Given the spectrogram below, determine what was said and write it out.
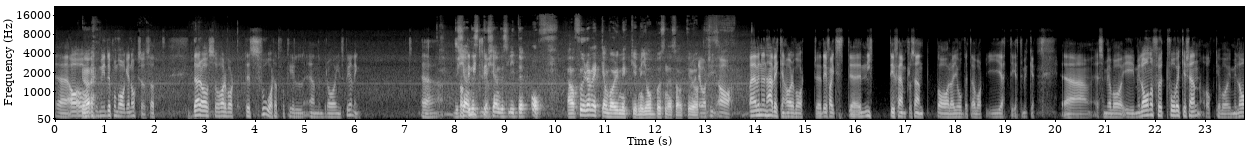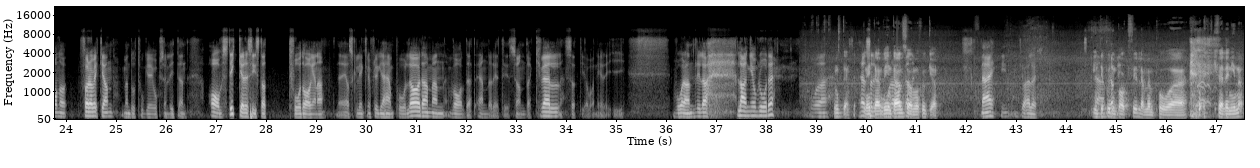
Eh, Ja, och, Ja. och mindre på magen också. Så att därav så har det varit svårt att få till en bra inspelning. Du kändes, du kändes lite off. Ja, förra veckan var det mycket med jobb och såna saker. Och, Det varit, ja, även den här veckan har det varit, det är faktiskt eh, 95 procent bara jobbet. Det har varit jätte, jättemycket. Eh, Eftersom jag var i Milano för två veckor sedan och jag var i Milano förra veckan. Men då tog jag ju också en liten avstickare sista två dagarna. Eh, Jag skulle egentligen flyga hem på lördag men valde att ändra det till söndag kväll. Så att jag var nere i våran lilla Langeområde. Och eh, just det. Vi är inte, vi är inte alls avundsjuka. Nej, inte jag heller. Inte på din bakfylla, men på äh, kvällen innan.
